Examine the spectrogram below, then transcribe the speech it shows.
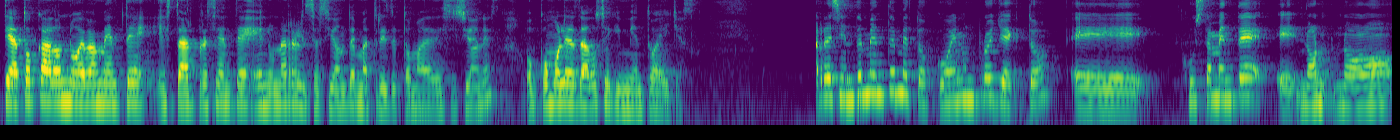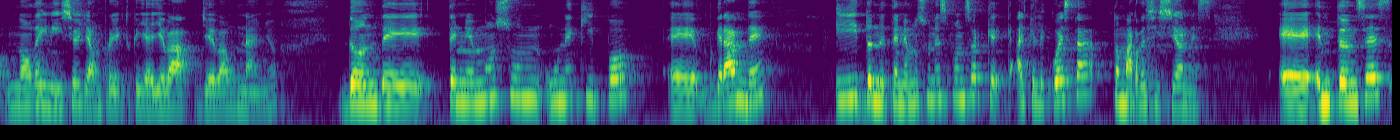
¿Te ha tocado nuevamente estar presente en una realización de matriz de toma de decisiones o cómo le has dado seguimiento a ellas? Recientemente me tocó en un proyecto, eh, justamente eh, no, no, no, de inicio, ya un proyecto que ya lleva, lleva un año, donde tenemos un, equipo eh, grande y donde tenemos un sponsor que, al que le cuesta tomar decisiones. entonces,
